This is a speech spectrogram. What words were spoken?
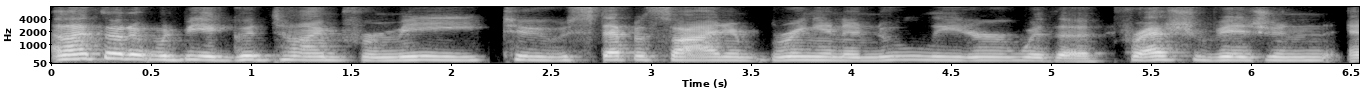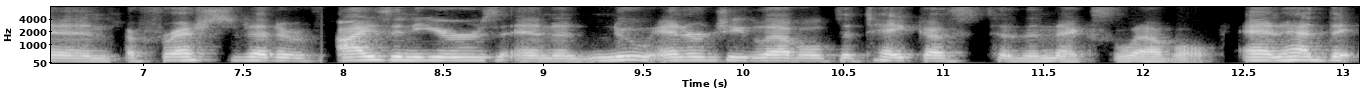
And I thought it would be a good time for me to step aside and bring in a new leader with a fresh vision and a fresh set of eyes and ears and a new energy level to take us to the next level. And had the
